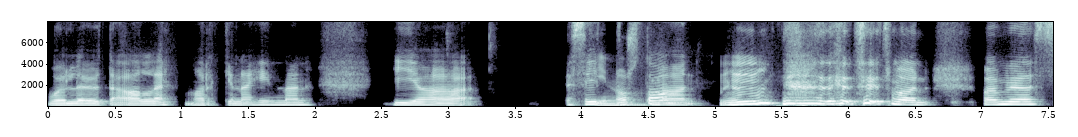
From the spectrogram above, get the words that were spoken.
voi löytää alle markkinahinnan. Ja sit Mä oon, mm, sit mä oon, mä oon myös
